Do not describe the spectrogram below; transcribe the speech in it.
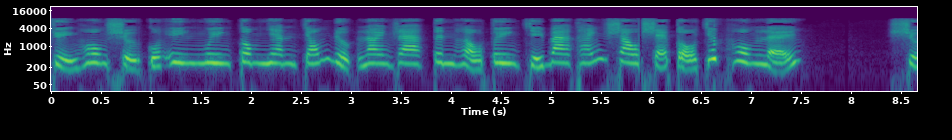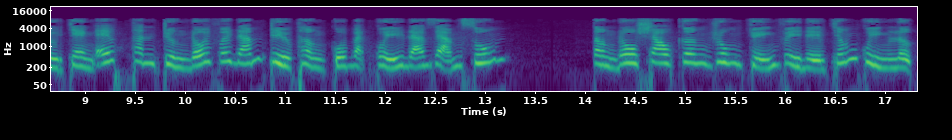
Chuyện hôn sự của Yên Nguyên Tông nhanh chóng được loan ra tinh hậu tuyên chỉ 3 tháng sau sẽ tổ chức hôn lễ. Sự chèn ép thanh trường đối với đám triều thần của Bạch Quỷ đã giảm xuống. Tần đô sau cơn rung chuyển vì địa chấn quyền lực.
